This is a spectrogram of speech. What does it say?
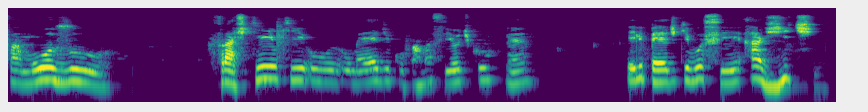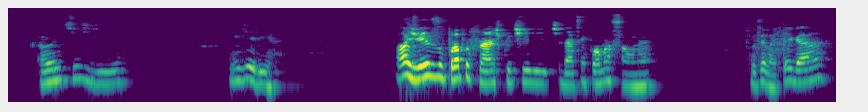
famoso frasquinho que o, o médico, o farmacêutico, né, ele pede que você agite antes de ingerir. Às vezes o próprio frasco te, te dá essa informação, né? Você vai pegar,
